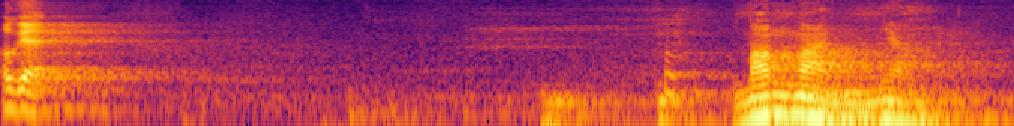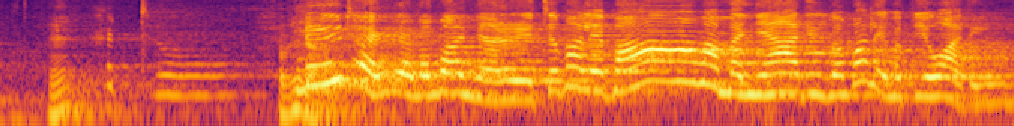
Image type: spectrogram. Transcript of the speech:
ဟုတ်ကဲ့မမညာဟတ်တော့နေထိုင်ရမမညာရဲကျမလည်းဘာမှမညာသေးဘူးဘာမှလည်းမပြောရသေးဘူး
